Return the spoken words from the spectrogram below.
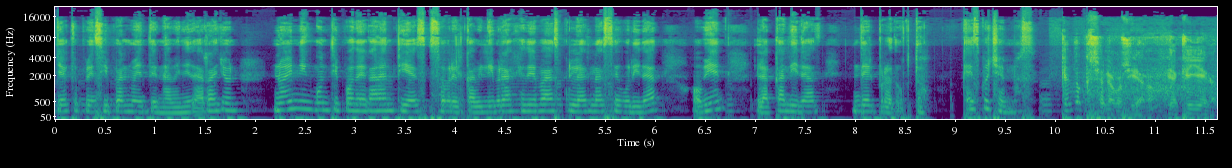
ya que principalmente en Avenida Rayón no hay ningún tipo de garantías sobre el calibraje de básculas, la seguridad o bien la calidad del producto. Escuchemos. ¿Qué es lo que se negocia, no? ¿Y a qué llegan?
